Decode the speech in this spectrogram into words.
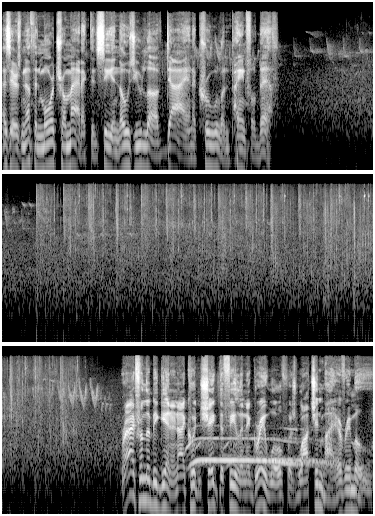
as there's nothing more traumatic than seeing those you love die in a cruel and painful death. Right from the beginning, I couldn't shake the feeling that Grey Wolf was watching my every move.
